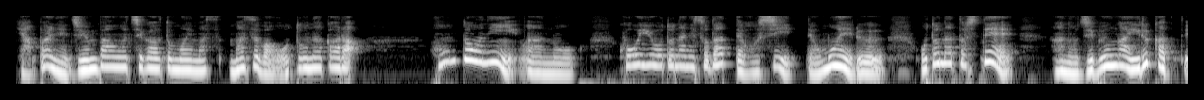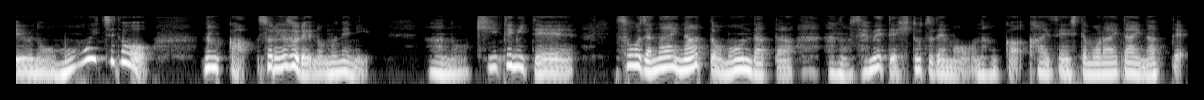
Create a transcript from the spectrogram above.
やっぱりね、順番は違うと思います。まずは大人から。本当に、あの、こういう大人に育ってほしいって思える大人として、あの、自分がいるかっていうのをもう一度、なんか、それぞれの胸に、あの、聞いてみて、そうじゃないなって思うんだったら、あの、せめて一つでもなんか改善してもらいたいなって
